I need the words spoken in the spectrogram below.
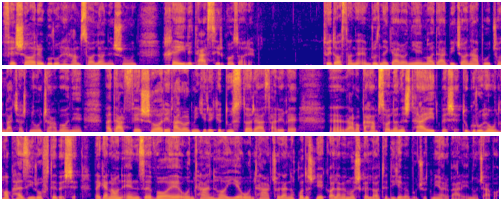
فشار گروه همسالانشون خیلی تاثیر گذاره توی داستان امروز نگرانی این مادر بیجا نبود چون بچهش نوجوانه و در فشاری قرار می‌گیره که دوست داره از طریق در واقع همسالانش تایید بشه تو گروه اونها پذیرفته بشه. وگرنه اون انزوای اون تنهایی اون ترد شدن خودش یک عالم مشکلات دیگه به وجود میاره برای نوجوان.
